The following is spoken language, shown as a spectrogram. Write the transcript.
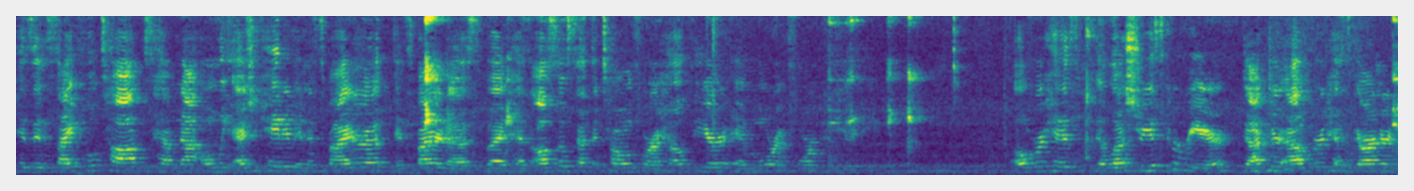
His insightful talks have not only educated and inspire- inspired us, but has also set the tone for a healthier and more informed community. Over his illustrious career, Dr. Alford has garnered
